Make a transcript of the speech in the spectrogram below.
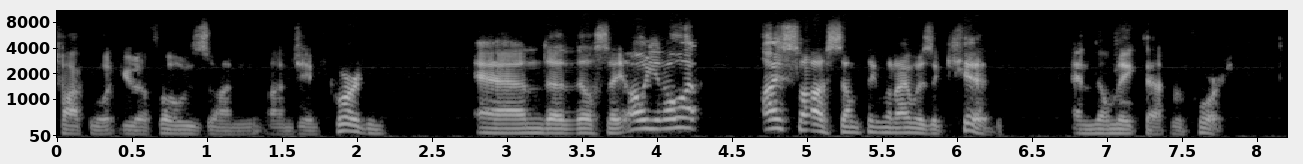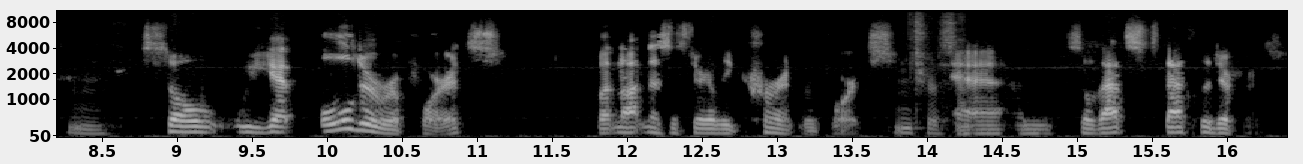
talk about UFOs on on James Corden, and uh, they'll say, "Oh, you know what? I saw something when I was a kid," and they'll make that report. Hmm. So we get older reports, but not necessarily current reports, Interesting. and so that's that's the difference.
